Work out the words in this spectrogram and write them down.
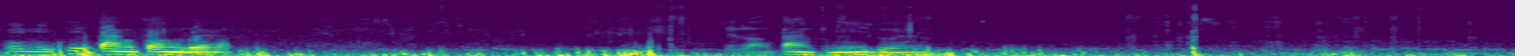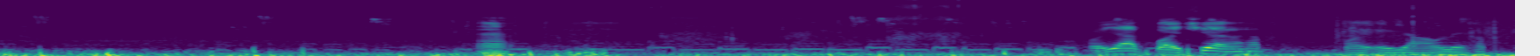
ไม่มีที่ตั้งกล้องด้วยครับ เดี๋ยวลองตั้งตรงนี้ดูนะครับอะขออนุญาตปล่อยเชือกนะครับ ปล่อยยาวเลยครับ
